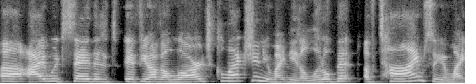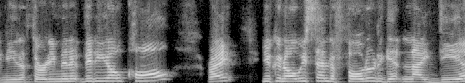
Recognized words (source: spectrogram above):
Uh, I would say that if you have a large collection, you might need a little bit of time, so you might need a 30 minute video call, right? You can always send a photo to get an idea.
